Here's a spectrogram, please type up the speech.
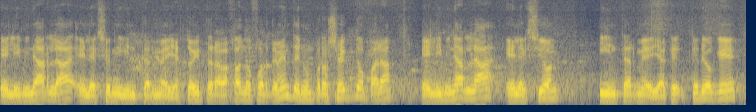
eliminar la elección intermedia. Estoy trabajando fuertemente en un proyecto para eliminar la elección intermedia. Creo que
